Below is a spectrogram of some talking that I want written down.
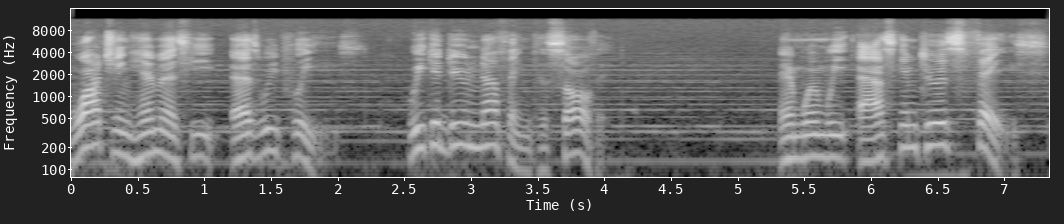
watching him as he as we pleased. We could do nothing to solve it. And when we asked him to his face,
